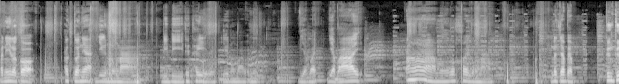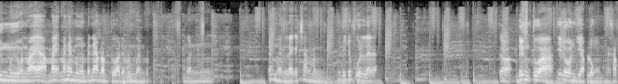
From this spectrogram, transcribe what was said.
ราวนี้เราก็เอาตัวเนี้ยยืนลงมาบีบๆเท่ๆเลยยืนลงมาแบบนี้เหยียบไว้เหยียบไว้อ่ามือก็ค่อยลงมาเราจะแบบกึ่งกึ่งมือมันไว้อะไม่ไม่ให้มือมันไปแนบลำตัวเดี๋ยวมันเหมือนแบบเหมือนเอ้เหมือนอะไรก็ช่างมันไม่รู้จะพูดอะไรแล้วก็ดึงตัวที่โดนเหยียบลงนะครับ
